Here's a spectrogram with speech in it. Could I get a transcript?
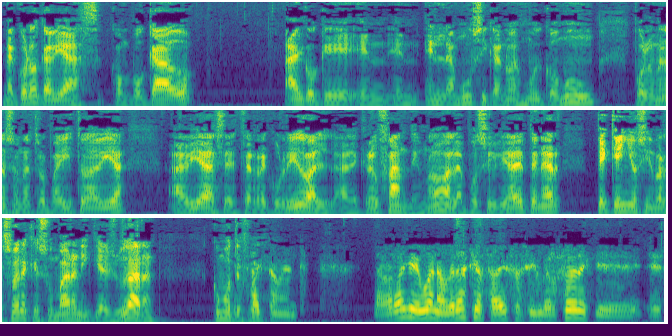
me acuerdo que habías convocado algo que en, en, la música no es muy común, por lo menos en nuestro país todavía, habías este, recurrido al, al crowdfunding, ¿no? A la posibilidad de tener pequeños inversores que sumaran y que ayudaran. ¿Cómo te fue? Exactamente. La verdad que bueno, gracias a esos inversores que es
